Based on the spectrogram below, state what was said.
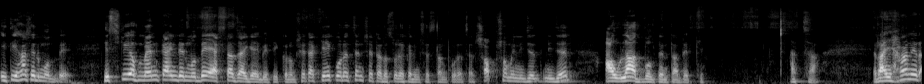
ইতিহাসের মধ্যে। হিস্ট্রি অফ ম্যানকাইন্ডের মধ্যে একটা জায়গায় ব্যতিক্রম। সেটা কে করেছেন? সেটা রসুল করিম ইসলাম করেছেন। সবসময় নিজের নিজের আউলাদ বলতেন তাদেরকে। আচ্ছা রাইহানের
